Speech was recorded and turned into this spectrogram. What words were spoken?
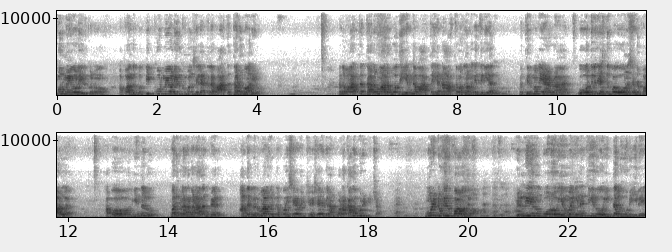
கூர்மையோடு இருக்கணும். அப்போ அந்த புத்தி கூர்மையோடு இருக்கும்போது சில இடத்துல வார்த்தை தடுமாறிடும். அந்த வார்த்தை தடுமாறும் போது என்ன வார்த்தை என்ன அர்த்தம் வந்து நமக்கே தெரியாது. இப்போ திருமங்கை ஆழ்வார் ஒவ்வொரு எடுத்து போய் ஒவ்வொன்று சென்று பாடுவார். அப்போ இந்தலூர் பரிமள ரங்கநாதன் பேரு. அந்த பெருமாள் கிட்ட போய் சேவிச்சு சேவிக்கலான்னு போனா கதை மூடிட்டுச்சான் மூடிட்டு உடனே கோவம் வந்துச்சு. வெள்ளியரும் போறோ எம்மை இனத்தீரோ இந்தலூரியிலே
